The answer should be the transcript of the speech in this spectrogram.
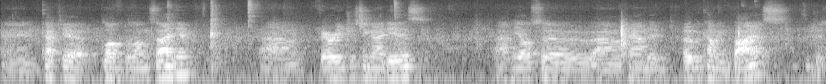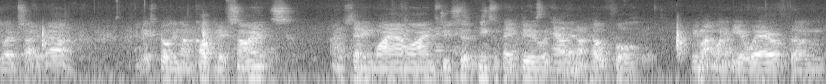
and Katya blogged alongside him. Um, very interesting ideas. Uh, he also uh, founded Overcoming Bias, which is a website about, I guess, building on cognitive science, understanding why our minds do certain things that they do and how they're not helpful. We might want to be aware of them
